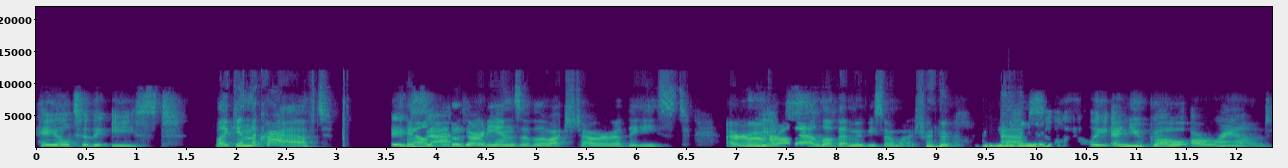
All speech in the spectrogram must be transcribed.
hail to the east like in the craft. Hail to exactly the Guardians of the Watchtower of the East. I remember all that. I love that movie so much. absolutely and you go around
